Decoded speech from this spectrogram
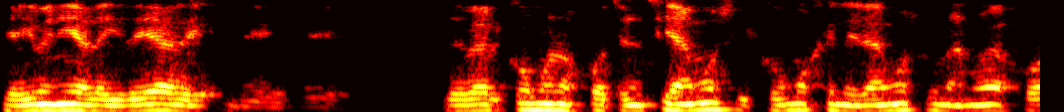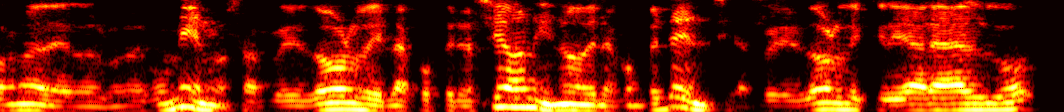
de ahí venía la idea de de ver cómo nos potenciamos y cómo generamos una nueva forma de reunirnos alrededor de la cooperación y no de la competencia, alrededor de crear algo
